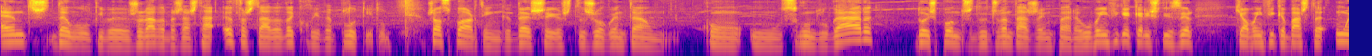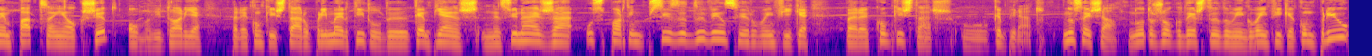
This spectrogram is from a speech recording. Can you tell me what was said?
antes da última jornada, mas já está afastada da corrida pelo título. Já o Sporting deixa este jogo então com um segundo lugar, Dois pontos de desvantagem para o Benfica. Quer isto dizer que ao Benfica basta um empate em Alcochete ou uma vitória para conquistar o primeiro título de campeões nacionais. Já o Sporting precisa de vencer o Benfica para conquistar o campeonato. No Seixal, no outro jogo deste domingo, o Benfica cumpriu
